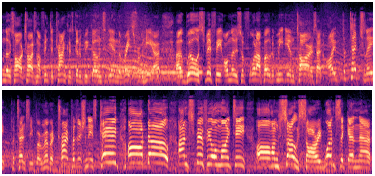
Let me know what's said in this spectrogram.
On those hard tires, and I think Ducanco is going to be going to the end of the race from here. Uh, Will Smithy on those four lap out medium tires that I potentially, potentially, but remember, track position is king. Oh no! And Smithy Almighty, oh, I'm so sorry. Once again, there,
